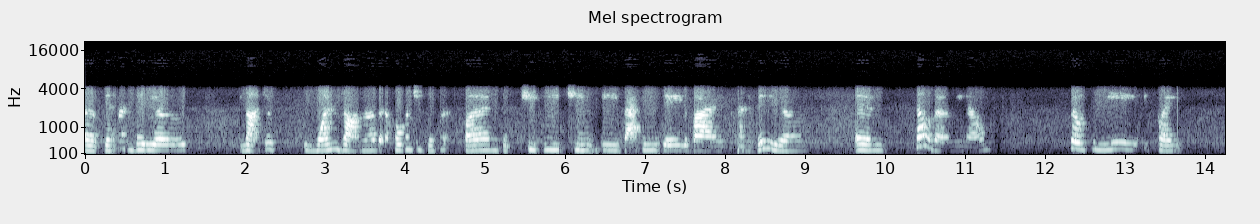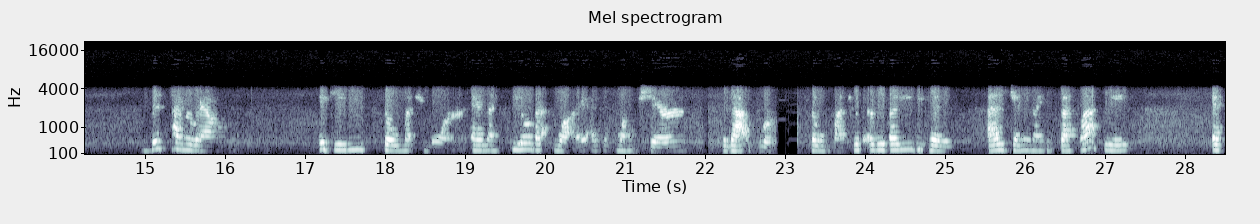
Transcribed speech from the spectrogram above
of different videos, not just one genre, but a whole bunch of different fun, just cheeky, cheesy, back in the day vibes kind of videos, and sell them, you know. So to me, it's like this time around, it gave me so much more, and I feel that's why I just want to share that work so much with everybody because, as Jen and I discussed last week, it's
